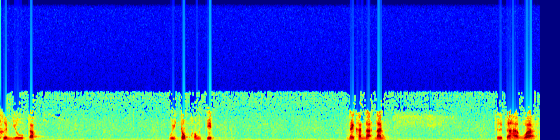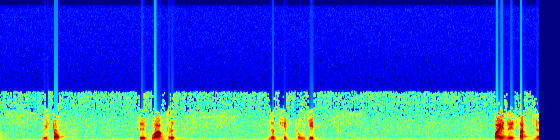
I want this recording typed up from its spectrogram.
ขึ้นอยู่กับ วิตกของจิต ในขณะนั้น คือถ้าหากว่า วิตก คือความตรึก นึกคิดของจิต ไปในสัตว์และ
